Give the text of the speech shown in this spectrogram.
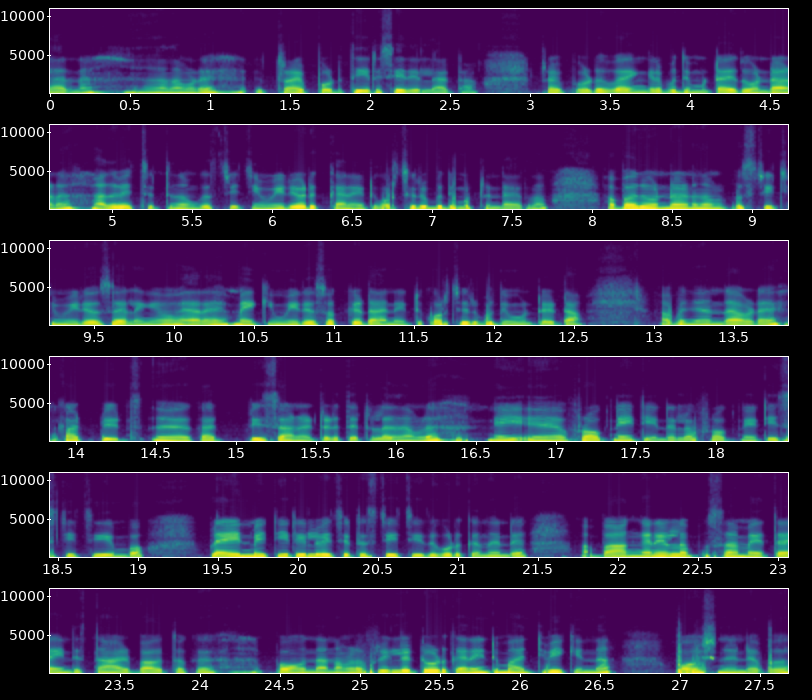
കാരണം നമ്മുടെ ട്രൈപ്പോഡ് തീരെ ശരിയല്ല കേട്ടോ. ട്രൈപ്പോഡ് ഭയങ്കര ബുദ്ധിമുട്ടായതുകൊണ്ടാണ് അത് വെച്ചിട്ട് നമുക്ക് സ്റ്റിച്ചിങ് വീഡിയോ എടുക്കാനായിട്ട് കുറച്ചൊരു ബുദ്ധിമുട്ടുണ്ടായിരുന്നു. അപ്പോൾ അതുകൊണ്ടാണ് നമ്മളിപ്പോൾ സ്റ്റിച്ചിങ് വീഡിയോസ് അല്ലെങ്കിൽ വേറെ മേക്കിംഗ് വീഡിയോസ് ഒക്കെ ഇടാനായിട്ട് കുറച്ചൊരു ബുദ്ധിമുട്ട് കേട്ടോ. അപ്പോൾ ഞാൻ എന്താ അവിടെ കട്ട് പീസ് കട്ട് പീസാണ് കേട്ടോ എടുത്തിട്ടുള്ളത്. നമ്മൾ ഫ്രോക്ക് നെയ്റ്റി ഉണ്ടല്ലോ. ഫ്രോക്ക് നെയ്റ്റി സ്റ്റിച്ച് ചെയ്യുമ്പോൾ പ്ലെയിൻ മെറ്റീരിയൽ വെച്ചിട്ട് സ്റ്റിച്ച് ചെയ്ത് കൊടുക്കുന്നുണ്ട്. അപ്പോൾ അങ്ങനെയുള്ള സമയത്ത് അതിന്റെ താഴ്ഭാഗത്തൊക്കെ പോകുന്ന നമ്മൾ ഫ്രില്ലിട്ട് കൊടുക്കാനായിട്ട് മാറ്റി വയ്ക്കുന്ന പോർഷൻ ഉണ്ട് അപ്പോൾ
